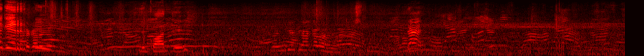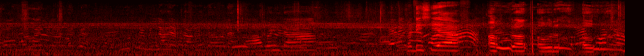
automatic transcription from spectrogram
ஆகர் இது பார்த்து கடைசியா அவுரா அவுரா அவுரா.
